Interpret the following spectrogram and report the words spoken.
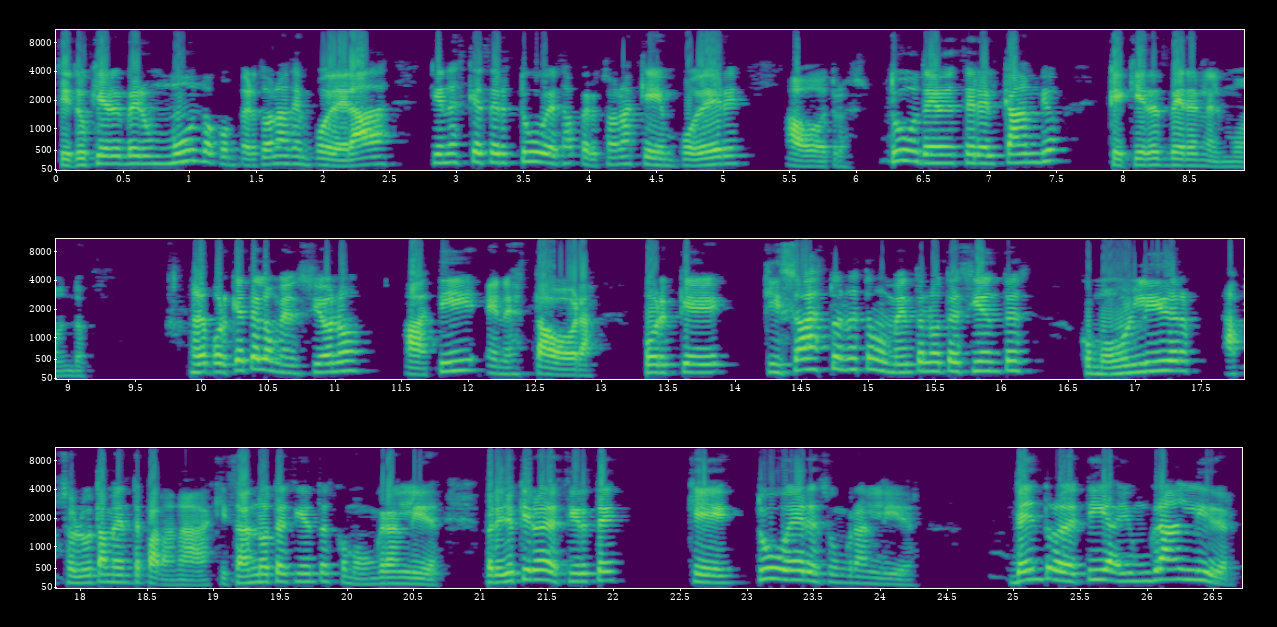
Si tú quieres ver un mundo con personas empoderadas, Tienes que ser tú esa persona que empodere a otros. Tú debes ser el cambio que quieres ver en el mundo. ¿Por qué te lo menciono a ti en esta hora? Porque quizás tú en este momento no te sientes como un líder absolutamente para nada. Quizás no te sientes como un gran líder. Pero yo quiero decirte que tú eres un gran líder. Dentro de ti hay un gran líder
